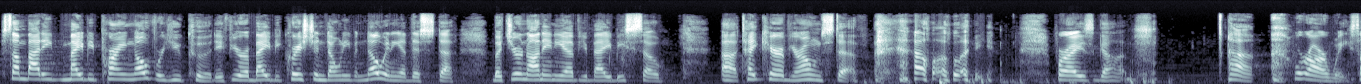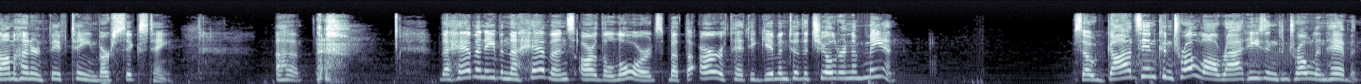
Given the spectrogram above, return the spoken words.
somebody maybe praying over you could. If you're a baby Christian, don't even know any of this stuff. But you're not any of you babies, so uh, take care of your own stuff. Hallelujah. Praise God. Uh, where are we? Psalm 115, verse 16. Uh, the heaven, even the heavens, are the Lord's, but the earth hath he given to the children of men. So God's in control, all right. He's in control in heaven.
